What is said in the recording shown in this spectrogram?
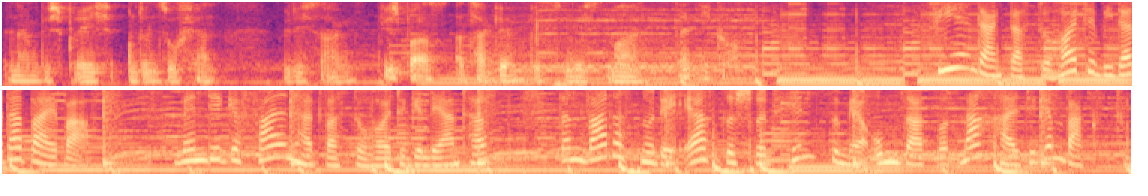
in einem Gespräch und insofern würde ich sagen, viel Spaß, Attacke, bis zum nächsten Mal, dein Nico. Vielen Dank, dass du heute wieder dabei warst. Wenn dir gefallen hat, was du heute gelernt hast, dann war das nur der erste Schritt hin zu mehr Umsatz und nachhaltigem Wachstum.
